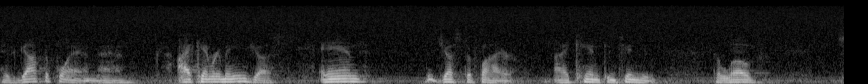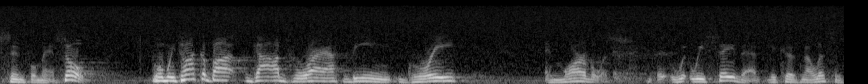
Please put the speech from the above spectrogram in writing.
has got the plan, man. I can remain just and the justifier. I can continue to love sinful man. So, When we talk about God's wrath being great and marvelous, we say that because, now listen,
